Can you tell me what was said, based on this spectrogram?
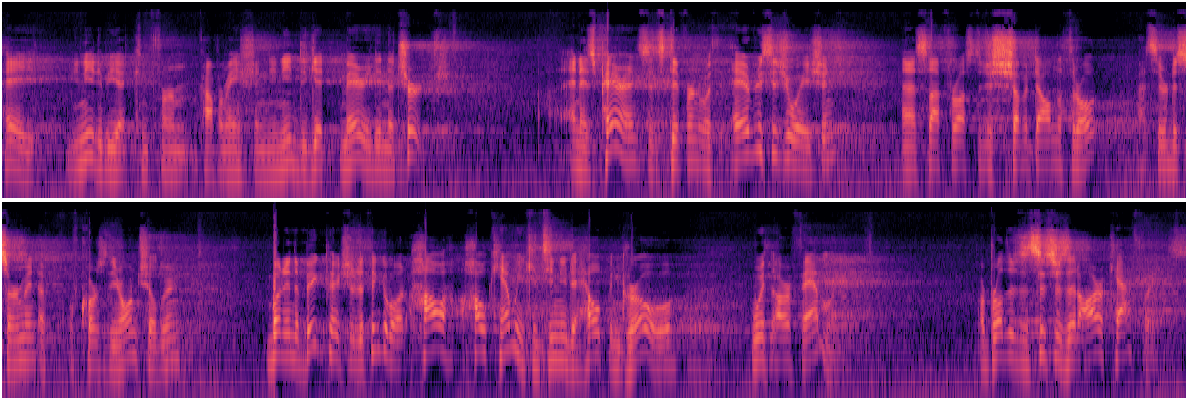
hey, you need to be at confirm, confirmation, you need to get married in the church. And as parents, it's different with every situation, and it's not for us to just shove it down the throat. That's their discernment, of, of course, with your own children. But in the big picture, to think about how, how can we continue to help and grow with our family, our brothers and sisters that are Catholics.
